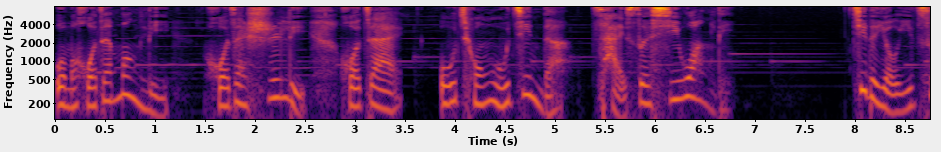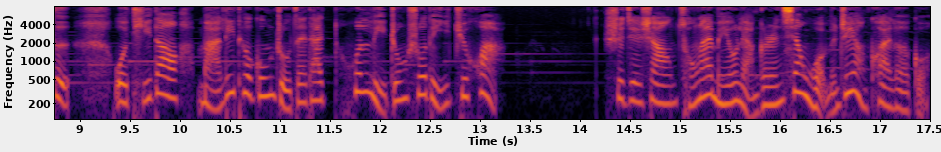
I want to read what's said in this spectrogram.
我们活在梦里，活在诗里，活在无穷无尽的彩色希望里。记得有一次，我提到玛丽特公主在她婚礼中说的一句话：“世界上从来没有两个人像我们这样快乐过。”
